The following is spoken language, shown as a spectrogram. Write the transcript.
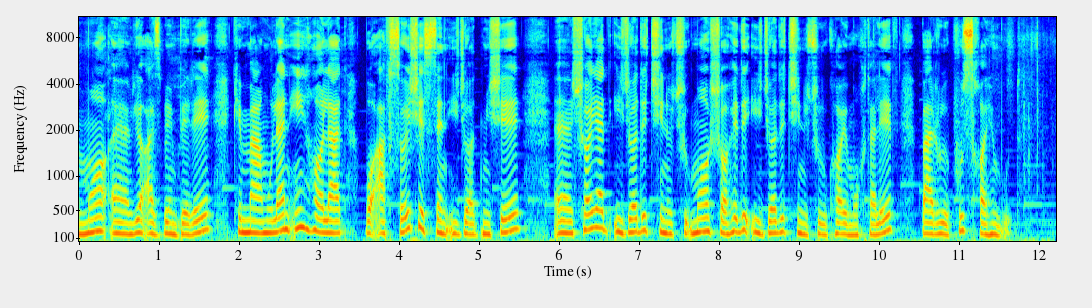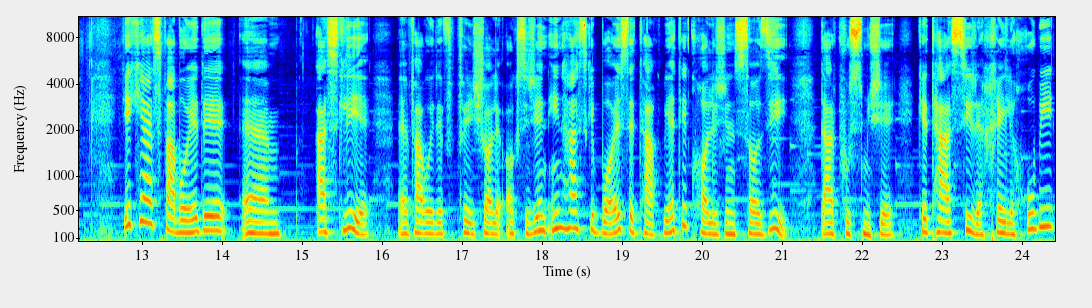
ما یا از بین بره که معمولا این حالت با افزایش سن ایجاد میشه شاید ایجاد چین ما شاهد ایجاد چین چروک های مختلف بر روی پوست خواهیم بود. یکی از فواید اصلی فواید فیشال اکسیژن این هست که باعث تقویت کالژن سازی در پوست میشه که تاثیر خیلی خوبی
